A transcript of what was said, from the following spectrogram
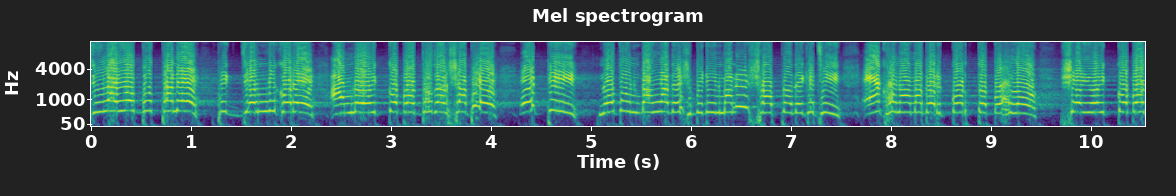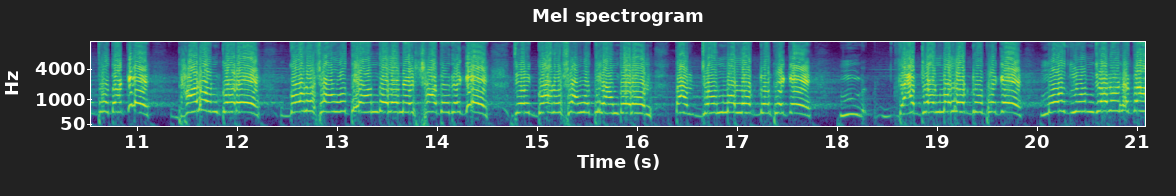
জুলাই অভ্যুত্থানে ঠিক যেমনি করে আমরা ঐক্যবদ্ধতার সাথে একটি নতুন বাংলাদেশ বিনির্মাণের স্বপ্ন দেখেছি। এখন আমাদের কর্তব্য হলো সেই ঐক্যবদ্ধতাকে ধারণ করে গণসংহতি আন্দোলনের সাথে থেকে যে গণসংহতি আন্দোলন তার জন্মলগ্ন থেকে তার জন্মলগ্ন থেকে মজলুম জননেতা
